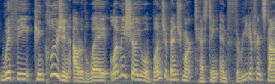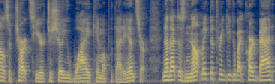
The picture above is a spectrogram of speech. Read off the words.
With the conclusion out of the way, let me show you a bunch of benchmark testing and three different styles of charts here to show you why I came up with that answer. Now that does not make the 3 gigabyte card bad,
